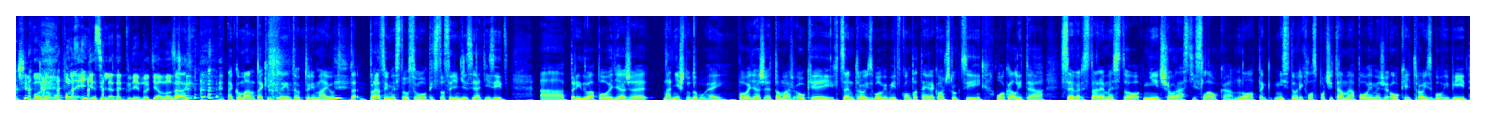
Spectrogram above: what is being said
Čiže možno úplne inde si hľadať tú nehnuteľnosť. Tak, ako mám takých klientov, ktorí majú, pracujeme s tou sumou tých 170 tisíc a prídu a povedia, že na dnešnú dobu, hej, povedia, že Tomáš, OK, chcem trojizbový byt v kompletnej rekonštrukcii, lokalita, sever, staré mesto, niečo Rastislavka. No, tak my si to rýchlo spočítame a povieme, že OK, trojizbový byt,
